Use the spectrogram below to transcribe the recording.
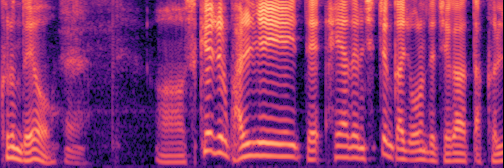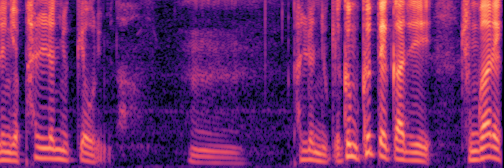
그런데요. 예. 어, 스케줄 관리해야 되는 시점까지 오는데 제가 딱 걸린 게 8년 6개월입니다. 음. 8년 6개월. 그럼 그때까지 중간에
